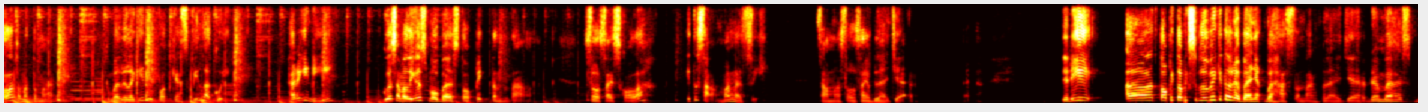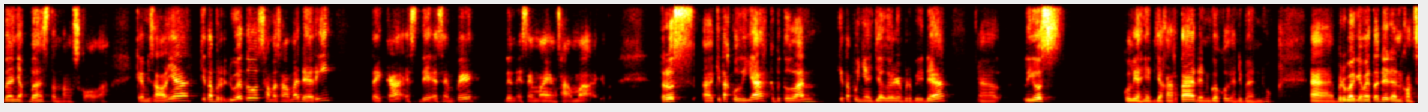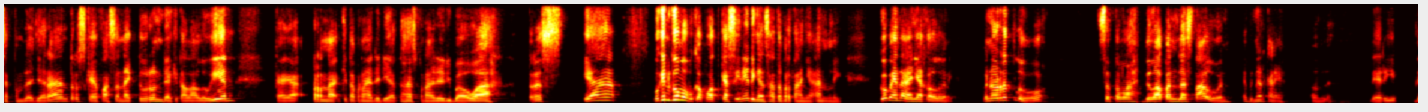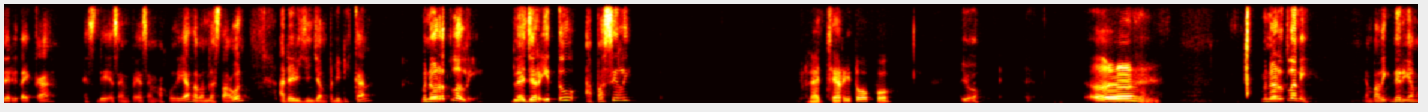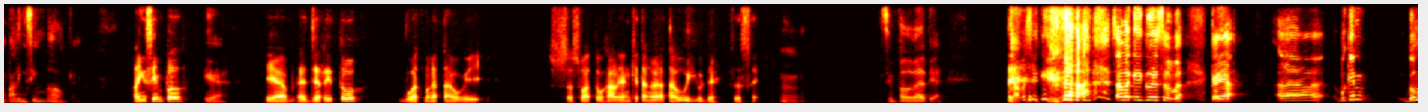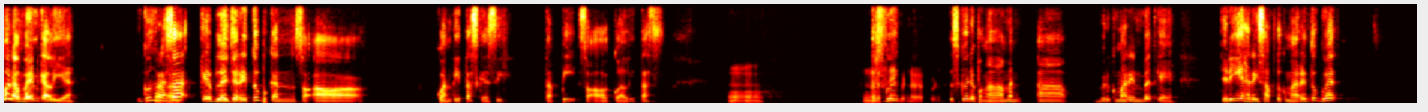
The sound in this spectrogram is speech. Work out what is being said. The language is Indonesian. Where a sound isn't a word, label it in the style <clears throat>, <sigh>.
Halo teman-teman, kembali lagi di podcast Bila Kui. Hari ini, gue sama Lius mau bahas topik tentang selesai sekolah, itu sama gak sih? Sama selesai belajar. Nah, jadi, eh, topik-topik sebelumnya kita udah banyak bahas tentang belajar, dan bahas banyak bahas tentang sekolah. Kayak misalnya, kita berdua tuh sama-sama dari TK, SD, SMP, dan SMA yang sama gitu. Terus uh, kita kuliah, kebetulan kita punya jalur yang berbeda. Uh, Lius kuliahnya di Jakarta dan gue kuliah di Bandung. Nah, berbagai metode dan konsep pembelajaran, terus kayak fase naik turun udah kita laluin. Kayak pernah kita pernah ada di atas, pernah ada di bawah. Terus ya mungkin gue mau buka podcast ini dengan satu pertanyaan nih. Gue pengen nanya ke lu nih. Menurut lu setelah 18 tahun, eh bener kan ya? Dari dari TK SD, SMP, SMA, kuliah 18 tahun, ada di jenjang pendidikan. Menurut lo, Li, belajar itu apa sih, Li? Belajar itu apa? Yo. Eh, uh... menurut lo nih, yang paling dari yang paling simpel? Paling simpel. Iya. Iya, belajar itu buat mengetahui sesuatu hal yang kita nggak tahu udah selesai. Hmm Simpel banget ya. Sama sih <laughs> sama kayak gue sumpah. Kayak uh, mungkin gue mau nambahin kali ya. Gue ngerasa kayak belajar itu bukan soal kuantitas gak sih? Tapi soal kualitas. Mm -hmm. bener terus gue terus gue ada pengalaman uh, baru kemarin banget kayaknya. Jadi hari Sabtu kemarin tuh gue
